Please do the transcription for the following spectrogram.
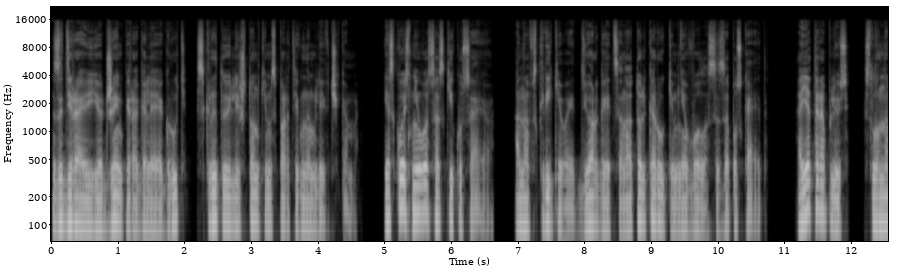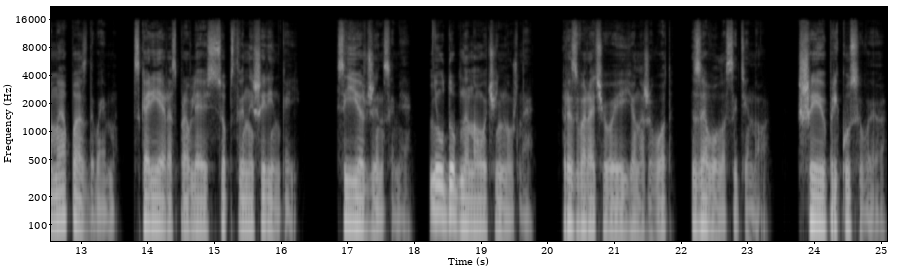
Задираю ее джемпер, оголяя грудь, скрытую лишь тонким спортивным лифчиком. Я сквозь него соски кусаю. Она вскрикивает, дергается, но только руки мне в волосы запускает. А я тороплюсь, словно мы опаздываем. Скорее расправляюсь с собственной ширинкой. С ее джинсами. Неудобно, но очень нужно. Разворачиваю ее на живот, за волосы тяну. Шею прикусываю.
